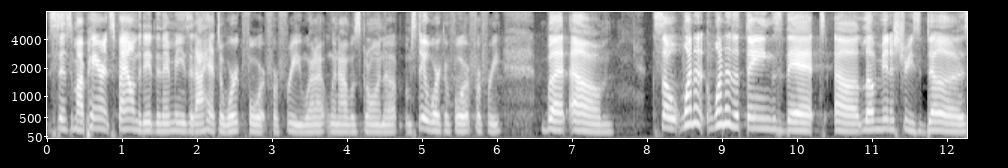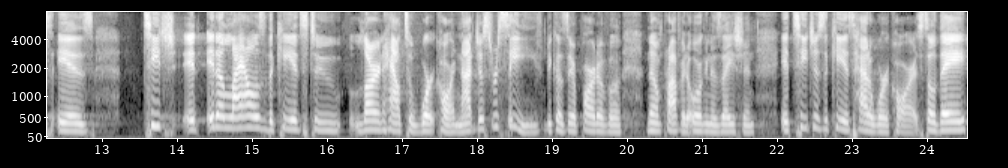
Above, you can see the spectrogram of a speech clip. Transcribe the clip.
since my parents founded it. Then that means that I had to work for it for free when I when I was growing up. I'm still working for it for free, but. Um, so one of one of the things that uh, Love Ministries does is teach it it allows the kids to learn how to work hard not just receive because they're part of a nonprofit organization. It teaches the kids how to work hard. So they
